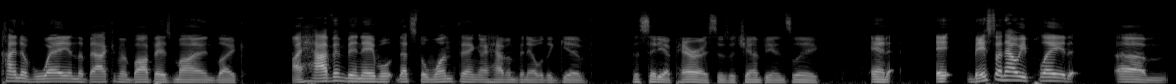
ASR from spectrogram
kind of weigh in the back of Mbappe's mind like I haven't been able that's the one thing I haven't been able to give the city of Paris is a Champions League and it based on how he played um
